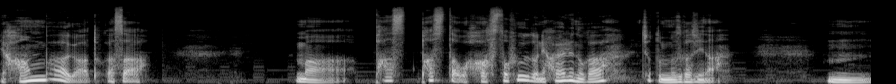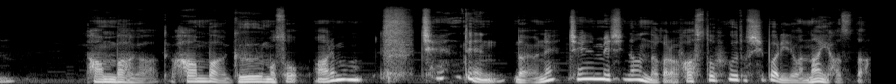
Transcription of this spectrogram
や、ハンバーガーとかさ、まあ、パス、パスタはファストフードに入るのが、ちょっと難しいな。うん。ハンバーガーとか、ハンバーグーもそう。あれも、チェーン店だよね。チェーン飯なんだからファストフード縛りではないはずだ。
